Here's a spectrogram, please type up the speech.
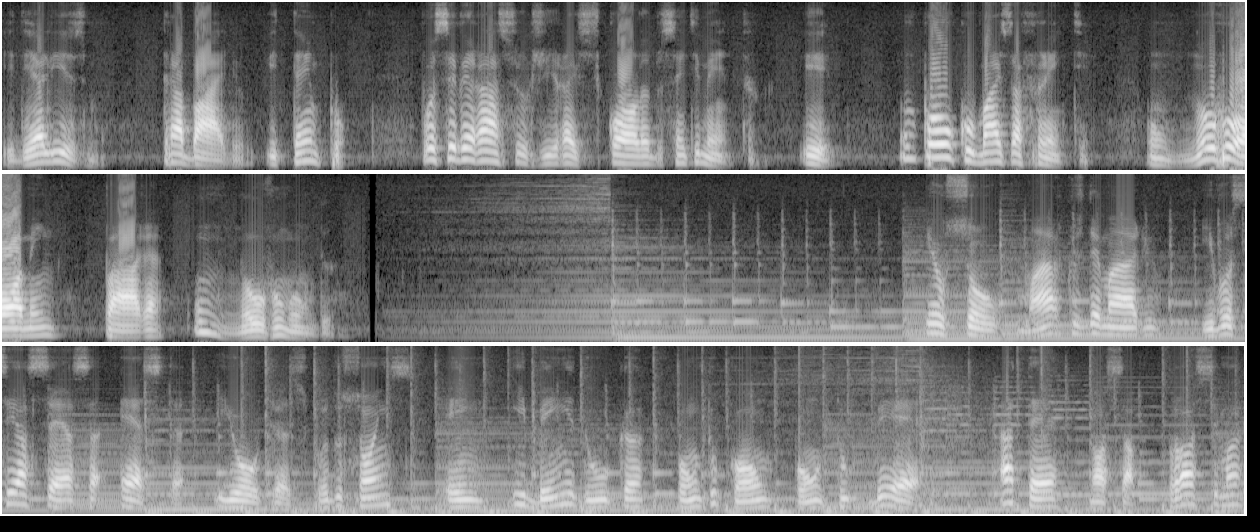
idealismo, trabalho e tempo, você verá surgir a escola do sentimento e, um pouco mais à frente, um novo homem para um novo mundo. Eu sou Marcos Demário e você acessa esta e outras produções em ibemeduca.com.br. Até nossa próxima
